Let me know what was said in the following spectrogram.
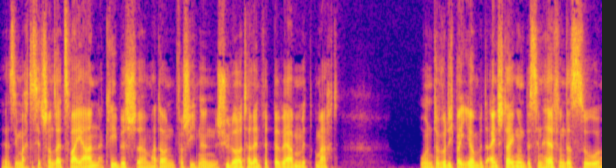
äh, sie macht das jetzt schon seit zwei Jahren akribisch, ähm, hat auch in verschiedenen Schüler-Talentwettbewerben mitgemacht. Und da würde ich bei ihr mit einsteigen und ein bisschen helfen, das zu,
